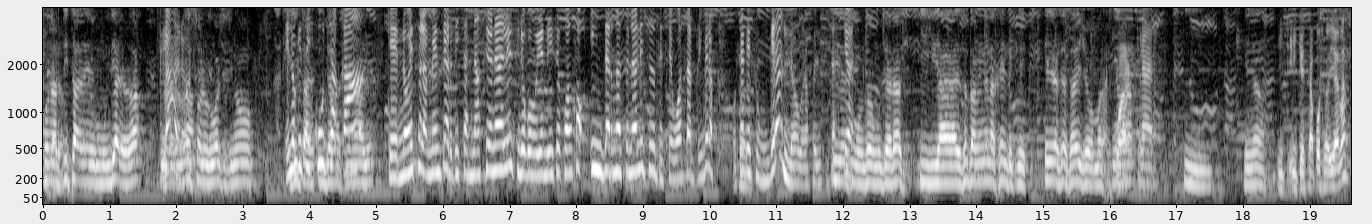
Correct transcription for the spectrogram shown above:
Con artistas de mundiales, ¿verdad? Claro. No es solo uruguayos, sino... Es lo que se escucha acá, que no es solamente artistas nacionales, sino como bien dice Juanjo, internacionales, y eso te llevó a estar primero. O sea que es un gran logro, Sí, es un felicitaciones. montón, muchas gracias. Y agradecer también a la gente que es gracias a ellos, más que nada. Claro. Y, y nada. Y, y que se apoya. Y además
